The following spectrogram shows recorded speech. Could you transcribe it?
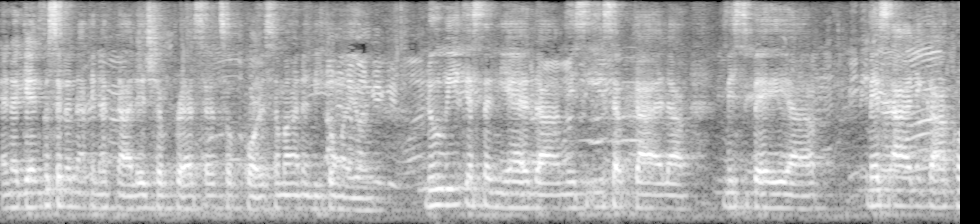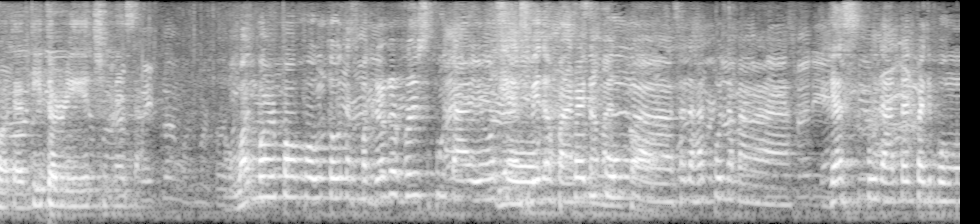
And again, gusto na natin acknowledge yung presence, of course, sa mga nandito ngayon. Louis Castaneda, Miss Isab Galang, Miss Bea, Miss Anika Acote, Tito Rich, Miss... One more po photo, tapos magre-reverse po tayo. So, Yes, with the fans pwede naman pong, po. ah, sa lahat po ng mga guests po natin, pwede pong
